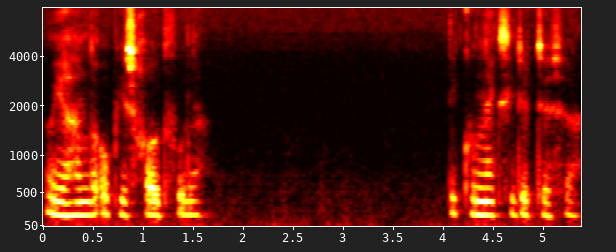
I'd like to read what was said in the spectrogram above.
Hoe je handen op je schoot voelen die connectie ertussen.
